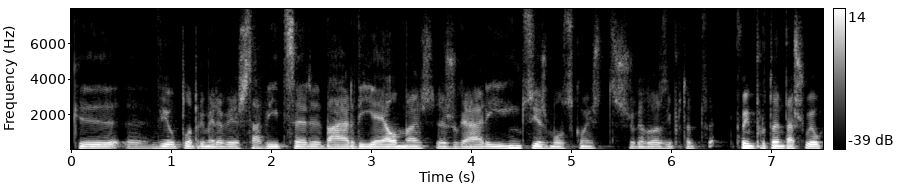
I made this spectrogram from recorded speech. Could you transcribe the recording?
que uh, viu pela primeira vez Sabitzer, Bardi e Elmas a jogar e entusiasmou-se com estes jogadores e portanto foi importante, acho eu,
